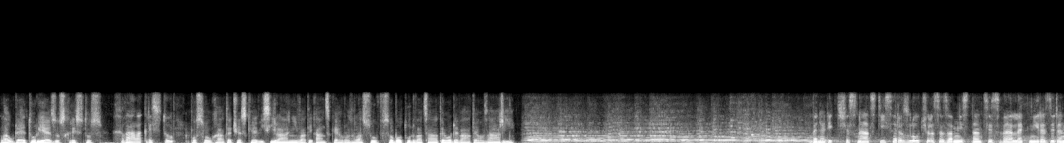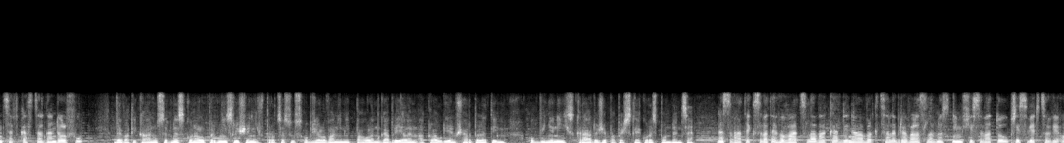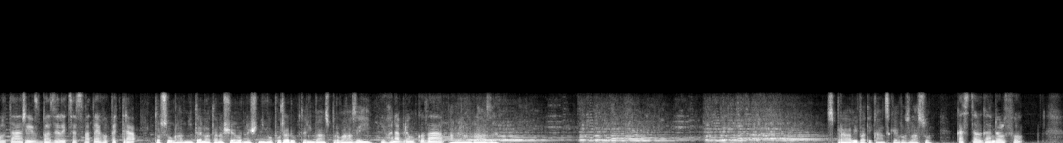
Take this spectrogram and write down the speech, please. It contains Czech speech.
Laudetur Jezus Christus. Chvála Kristu. Posloucháte české vysílání Vatikánského rozhlasu v sobotu 29. září. Benedikt XVI. se rozloučil se zaměstnanci své letní rezidence v Castel Gandolfu. Ve Vatikánu se dnes konalo první slyšení v procesu s obžalovanými Paolem Gabrielem a Claudiem Šarpeletým, obviněných z krádeže papežské korespondence. Na svátek svatého Václava kardinál Vlk celebroval slavnostní mši svatou při svědcově oltáři v bazilice svatého Petra. To jsou hlavní témata našeho dnešního pořadu, kterým vás provázejí Johana Bronková a Milan Glázer. Zprávy vatikánského rozhlasu. Castel Gandolfo.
